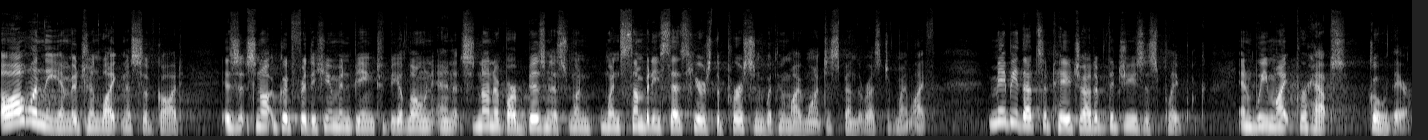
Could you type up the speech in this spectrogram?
all in the image and likeness of God, is it's not good for the human being to be alone, and it's none of our business when, when somebody says, Here's the person with whom I want to spend the rest of my life. Maybe that's a page out of the Jesus playbook, and we might perhaps go there.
